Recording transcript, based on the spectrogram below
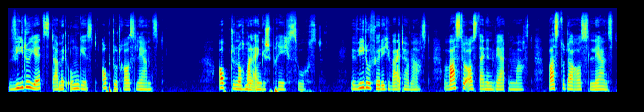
wie du jetzt damit umgehst, ob du daraus lernst, ob du nochmal ein Gespräch suchst, wie du für dich weitermachst, was du aus deinen Werten machst, was du daraus lernst,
